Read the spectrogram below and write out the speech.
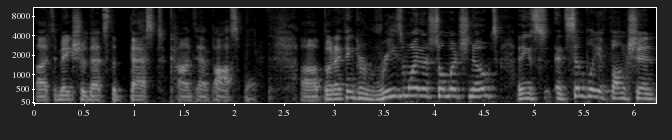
uh, to make sure that's the best content possible. Uh, but I think the reason why there's so much notes, I think it's it's simply a function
